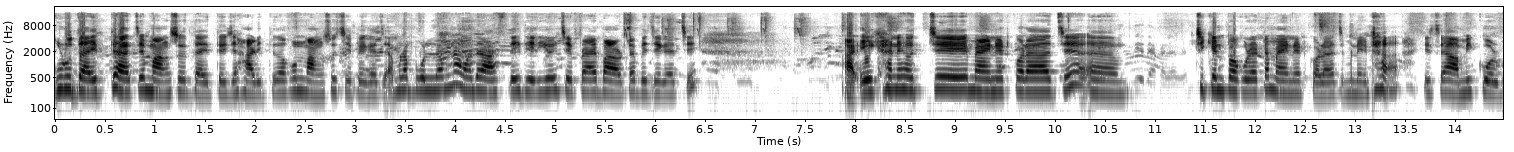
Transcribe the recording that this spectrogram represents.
গুরুর গুরু দায়িত্বে আছে, মাংসর দায়িত্বে যে হাঁড়িতে তখন মাংস চেপে গেছে। আমরা বললাম না, আমাদের আসতেই দেরি হয়েছে, প্রায় বারোটা বেজে গেছে। আর এইখানে হচ্ছে ম্যারিনেট করা আছে চিকেন পকোড়াটা ম্যারিনেট করা আছে মানে এটা এসে আমি করব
